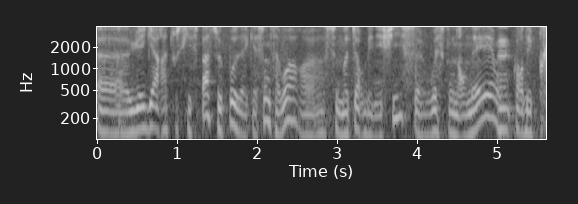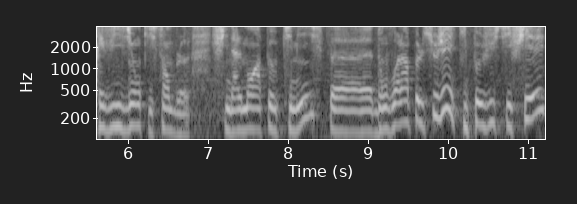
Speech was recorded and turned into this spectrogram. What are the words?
euh, eu égard à tout ce qui se passe, se pose la question de savoir euh, ce moteur bénéfice, où est-ce qu'on en est? On a mm. encore des prévisions qui semblent finalement un peu optimistes. Euh, donc voilà un peu le sujet qui peut justifier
